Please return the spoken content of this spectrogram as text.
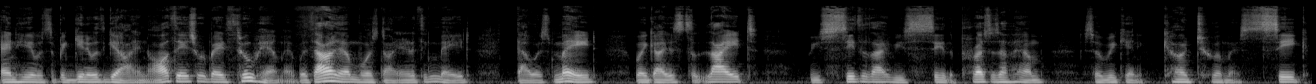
and he was the beginning with God, and all things were made through him, and without him was not anything made that was made. When God is the light, we see the light, we see the presence of him, so we can come to him and seek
